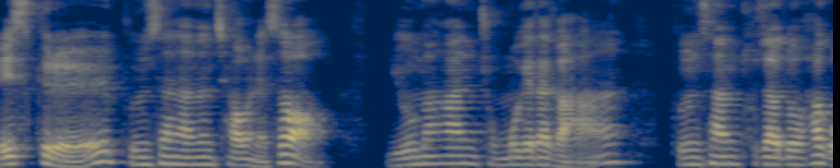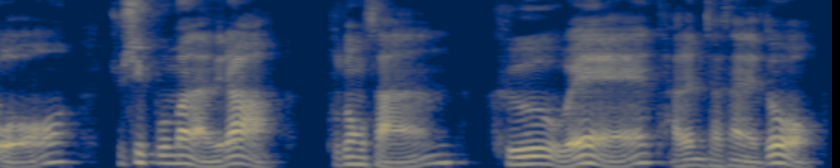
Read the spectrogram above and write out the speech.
리스크를 분산하는 차원에서 유망한 종목에다가 분산 투자도 하고 주식뿐만 아니라 부동산 그 외에 다른 자산에도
